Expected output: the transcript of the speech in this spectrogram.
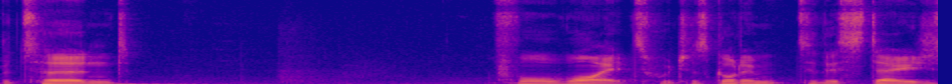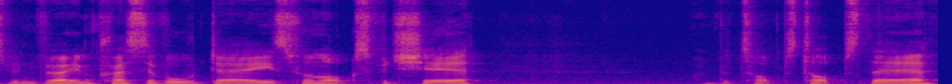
returned for White, which has got him to this stage. He's been very impressive all day. He's from Oxfordshire. The tops tops there.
